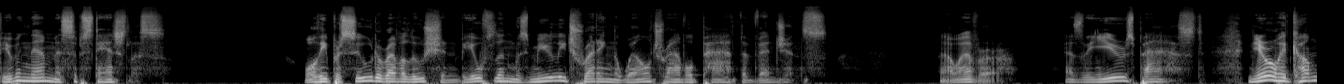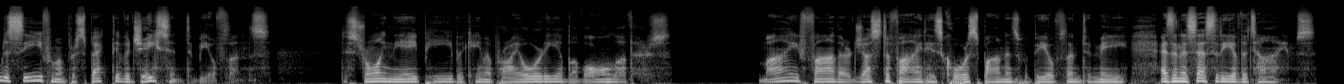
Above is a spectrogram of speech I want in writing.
viewing them as substantialist. While he pursued a revolution, Beoflin was merely treading the well traveled path of vengeance. However, as the years passed, Nero had come to see from a perspective adjacent to Beoflin's Destroying the AP became a priority above all others. My father justified his correspondence with Beoflin to me as a necessity of the times,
